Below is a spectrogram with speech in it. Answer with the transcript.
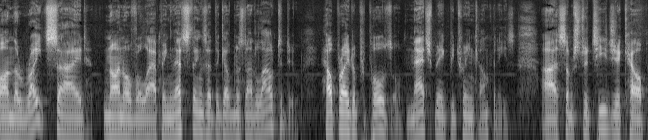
On the right side, non overlapping, that's things that the government's not allowed to do help write a proposal, matchmake between companies, uh, some strategic help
